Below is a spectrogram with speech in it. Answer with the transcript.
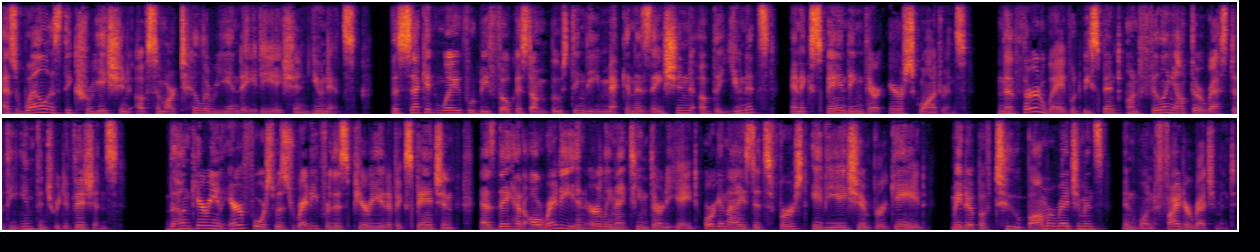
as well as the creation of some artillery and aviation units. The second wave would be focused on boosting the mechanization of the units and expanding their air squadrons. And the third wave would be spent on filling out the rest of the infantry divisions. The Hungarian Air Force was ready for this period of expansion as they had already in early 1938 organized its first aviation brigade made up of two bomber regiments and one fighter regiment.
